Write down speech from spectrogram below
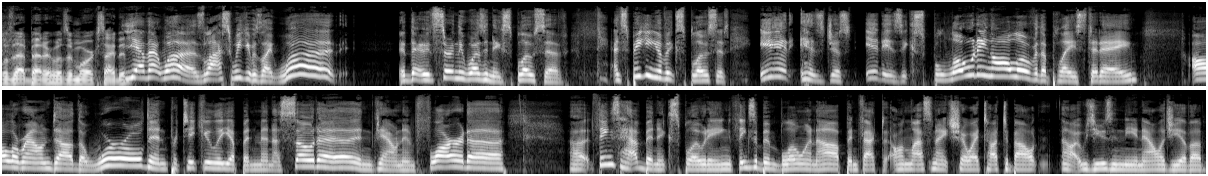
Was that better? Was it more excited? Yeah, that was. Last week it was like, what? It, it certainly wasn't explosive. And speaking of explosives, it is just, it is exploding all over the place today. All around uh, the world, and particularly up in Minnesota and down in Florida. Uh, things have been exploding. Things have been blowing up. In fact, on last night's show, I talked about, uh, I was using the analogy of a,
